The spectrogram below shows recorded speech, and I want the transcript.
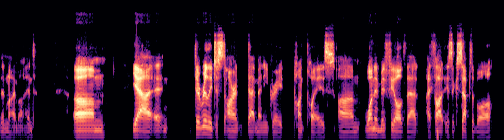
in my mind. Um yeah, and there really just aren't that many great punt plays. Um, one in midfield that I thought is acceptable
